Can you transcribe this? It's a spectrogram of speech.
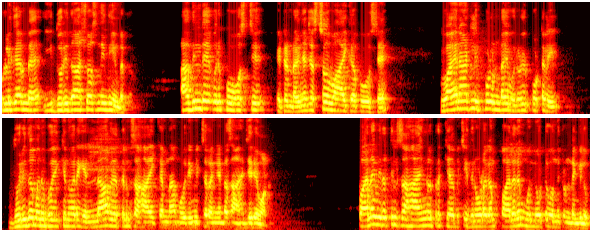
പുള്ളിക്കാരന്റെ ഈ ദുരിതാശ്വാസ നിധി ഉണ്ടല്ലോ. അതിന്റെ ഒരു പോസ്റ്റ് ഇട്ടുണ്ടായി ഞാൻ ജസ്റ്റ് ഒന്ന് വായിക്കാം പോസ്റ്റ്. വയനാട്ടിൽ ഇപ്പോൾ ഉണ്ടായ ഉരുൾപൊട്ടലിൽ ദുരിതം അനുഭവിക്കുന്നവരെ എല്ലാ വിധത്തിലും സഹായിക്കാൻ നാം ഒരുമിച്ചിറങ്ങേണ്ട സാഹചര്യമാണ്. പല വിധത്തിൽ സഹായങ്ങൾ പ്രഖ്യാപിച്ച് ഇതിനോടകം പലരും മുന്നോട്ട് വന്നിട്ടുണ്ടെങ്കിലും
